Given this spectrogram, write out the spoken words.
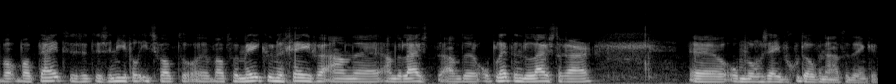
wat, wat tijd. Dus het is in ieder geval iets wat, eh, wat we mee kunnen geven aan, aan, de, luister, aan de oplettende luisteraar. om nog eens even goed over na te denken.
